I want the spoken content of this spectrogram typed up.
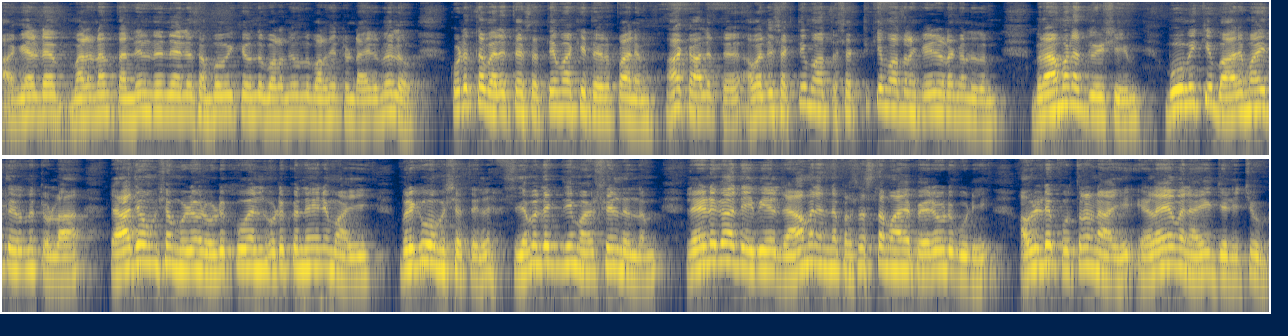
അങ്ങയുടെ മരണം തന്നിൽ നിന്ന് തന്നെ സംഭവിക്കുമെന്ന് പറഞ്ഞു എന്ന് പറഞ്ഞിട്ടുണ്ടായിരുന്നല്ലോ. കൊടുത്ത വരത്തെ സത്യമാക്കി തീർപ്പാനും ആ കാലത്ത് അവന്റെ ശക്തി മാത്രം ശക്തിക്ക് മാത്രം കീഴടങ്ങുന്നതും ബ്രാഹ്മണദ്വേഷിയും ഭൂമിക്ക് ഭാരമായി തീർന്നിട്ടുള്ള രാജവംശം മുഴുവൻ ഒടുക്കുവാൻ ഒടുക്കുന്നതിനുമായി ഭൃഗുവംശത്തിൽ ജമദഗ്നി മഹർഷിയിൽ നിന്നും രേണുകാദേവിയിൽ രാമൻ എന്ന പ്രശസ്തമായ പേരോടുകൂടി അവരുടെ പുത്രനായി ഇളയവനായി ജനിച്ചു.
